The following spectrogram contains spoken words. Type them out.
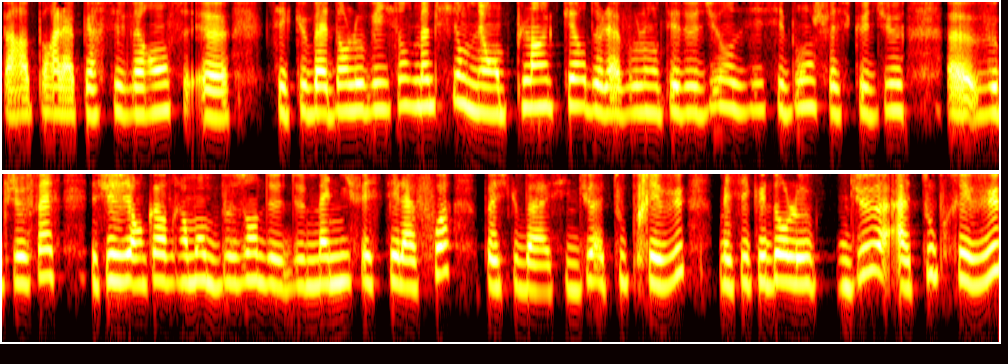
par rapport à la persévérance, c'est que bah, dans l'obéissance, même si on est en plein cœur de la volonté de Dieu, on se dit c'est bon, je fais ce que Dieu veut que je fasse. Est-ce que j'ai encore vraiment besoin de, de manifester la foi? Parce que bah, si Dieu a tout prévu, mais c'est que dans le Dieu a tout prévu,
